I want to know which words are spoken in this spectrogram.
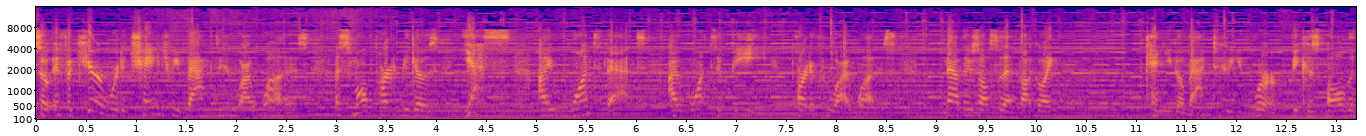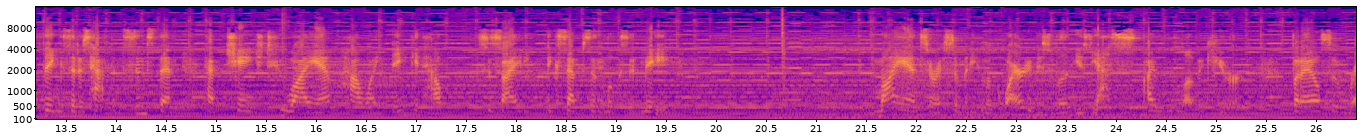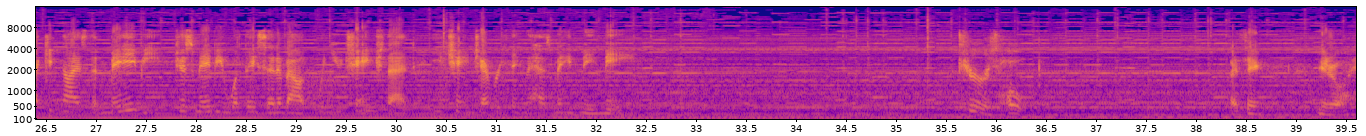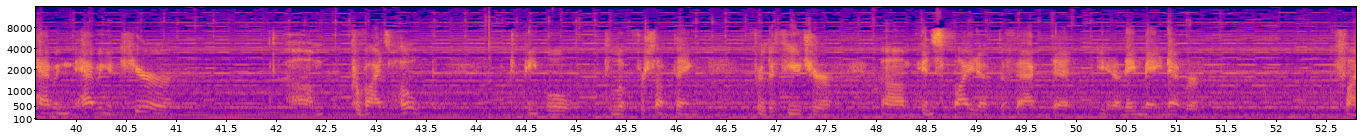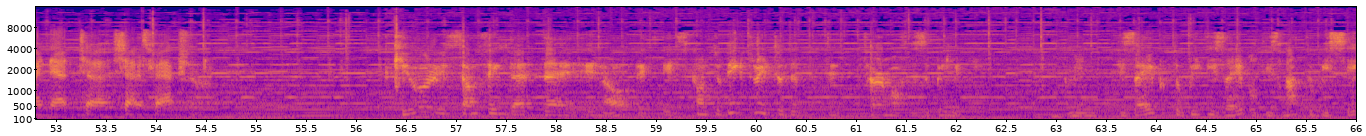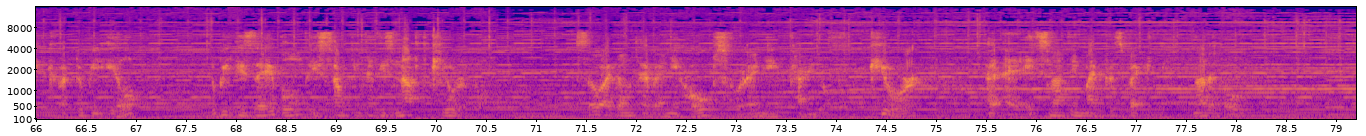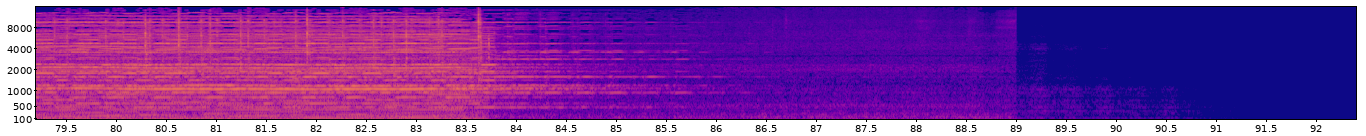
So if a cure were to change me back to who I was, a small part of me goes, yes, I want that. I want to be part of who I was. Now there's also that thought going, can you go back to who you were? Because all the things that has happened since then have changed who I am, how I think, and how society accepts and looks at me. My answer as somebody who acquired a disability is yes, I love a cure. But I also recognize that maybe, just maybe, what they said about when you change that, you change everything that has made me me. Cure is hope. I think, you know, having having a cure um, provides hope to people to look for something for the future, um, in spite of the fact that you know they may never find that uh, satisfaction. Cure is something that uh, you know it, it's contradictory to the, the term of disability. I mean, disabled to be disabled is not to be sick or to be ill. To be disabled is something that is not curable. So I don't have any hopes for any kind of cure. It's not in my perspective, not at all.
